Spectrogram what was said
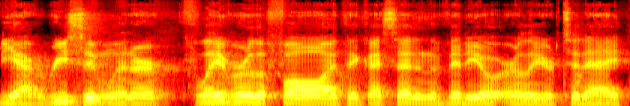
Yeah, recent winner, flavor of the fall. I think I said in the video earlier today.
